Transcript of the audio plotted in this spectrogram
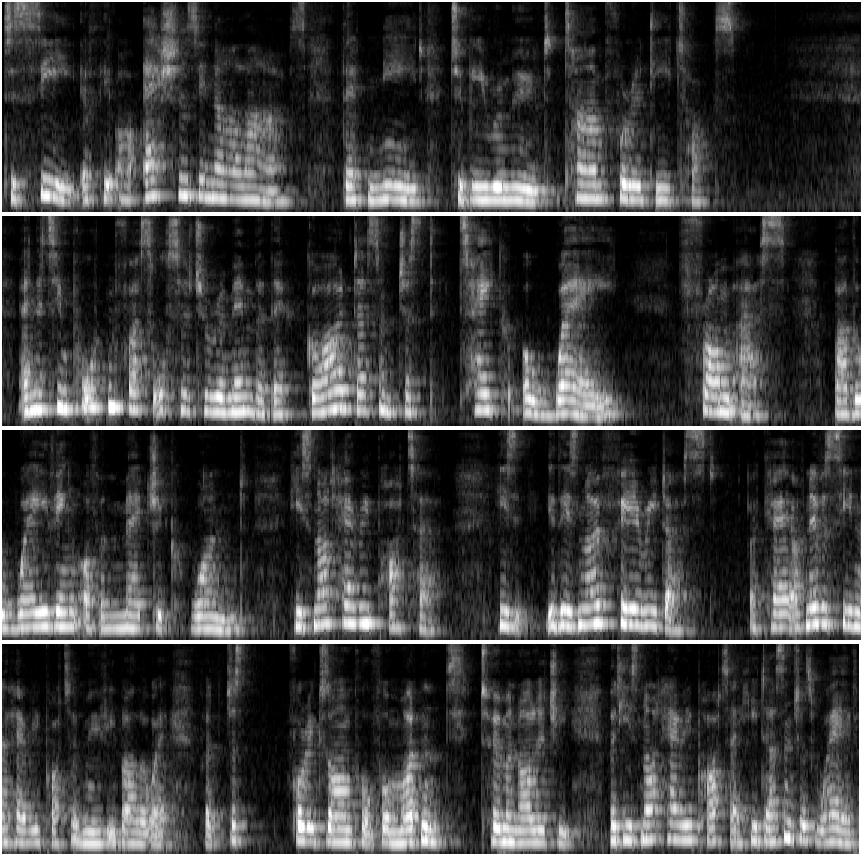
to see if there are ashes in our lives that need to be removed. Time for a detox. And it's important for us also to remember that God doesn't just take away from us by the waving of a magic wand. He's not Harry Potter. He's, there's no fairy dust. Okay, I've never seen a Harry Potter movie, by the way, but just for example, for modern terminology. But he's not Harry Potter. He doesn't just wave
